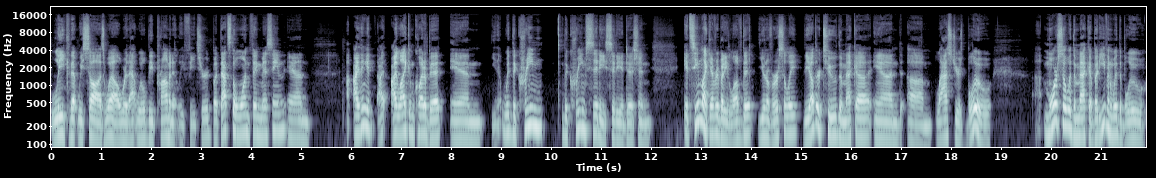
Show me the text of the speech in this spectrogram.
leak that we saw as well, where that will be prominently featured. But that's the one thing missing, and I think it. I, I like him quite a bit, and you know, with the cream, the Cream City City Edition, it seemed like everybody loved it universally. The other two, the Mecca and um, last year's Blue, uh, more so with the Mecca, but even with the Blue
